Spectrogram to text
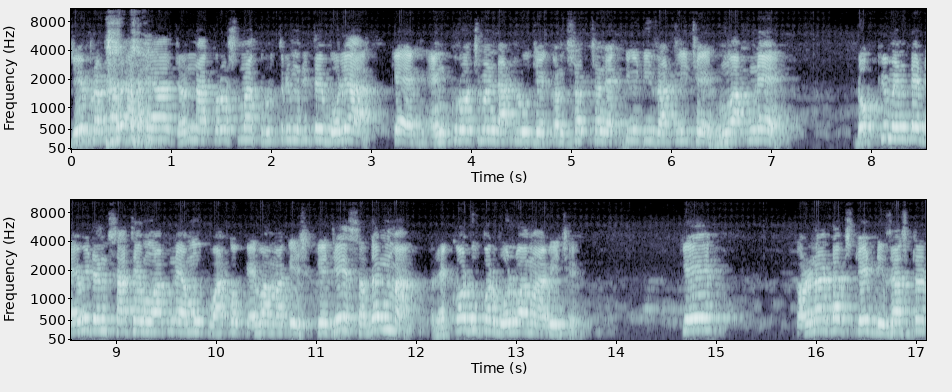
જે પ્રકારે આપણે આ જન આક્રોશમાં કૃત્રિમ રીતે બોલ્યા કે એન્ક્રોચમેન્ટ આટલું છે કન્સ્ટ્રક્શન એક્ટિવિટીઝ આટલી છે, હું આપને ડોક્યુમેન્ટેડ એવિડન્સ સાથે હું આપને અમુક વાતો કહેવા માંગીશ કે જે સદનમાં રેકોર્ડ ઉપર બોલવામાં આવી છે કે કર્ણાટક સ્ટેટ ડિઝાસ્ટર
